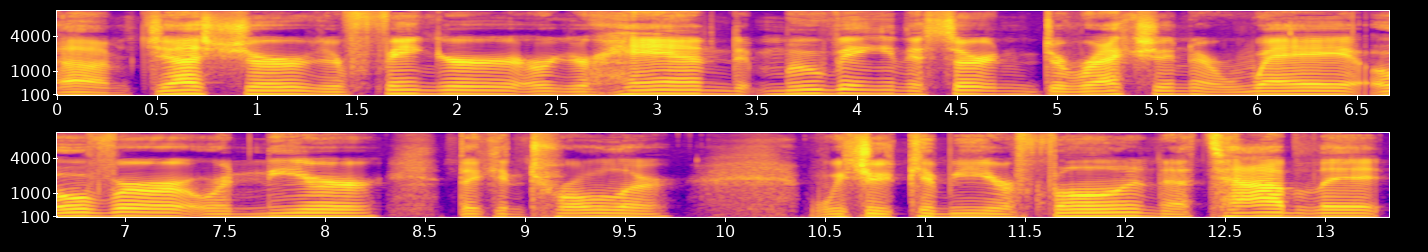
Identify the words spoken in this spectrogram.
um, gesture, your finger or your hand moving in a certain direction or way over or near the controller, which it could be your phone, a tablet,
